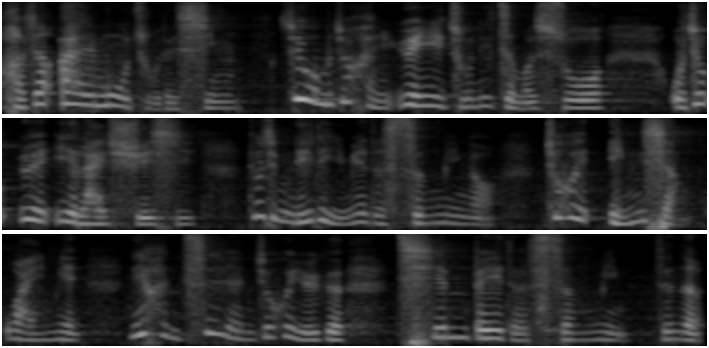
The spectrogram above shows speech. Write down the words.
好像爱慕主的心，所以我们就很愿意主你怎么说，我就愿意来学习。就是你里面的生命哦，就会影响外面。你很自然就会有一个谦卑的生命。真的，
